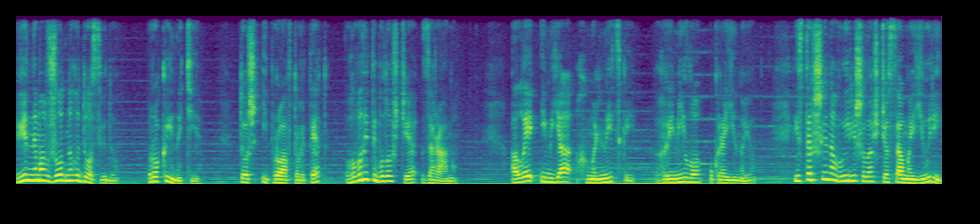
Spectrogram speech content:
Він не мав жодного досвіду, роки не ті. Тож і про авторитет говорити було ще зарано. Але ім'я Хмельницький гриміло Україною, і старшина вирішила, що саме Юрій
